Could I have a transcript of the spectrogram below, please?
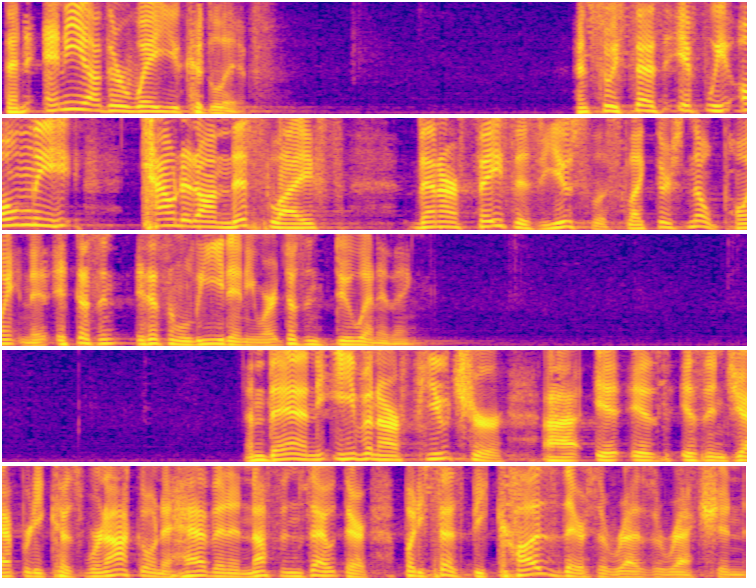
than any other way you could live. And so he says, if we only counted on this life, then our faith is useless. Like there's no point in it. It doesn't, it doesn't lead anywhere, it doesn't do anything. And then even our future uh, is, is in jeopardy because we're not going to heaven and nothing's out there. But he says, because there's a resurrection,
